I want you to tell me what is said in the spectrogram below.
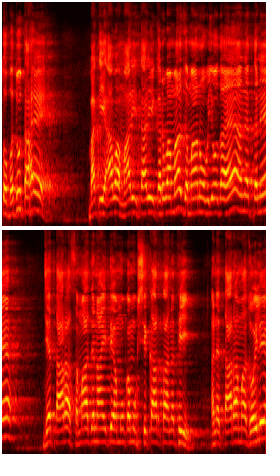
તો બધું થાય બાકી આવા મારી તારી કરવામાં જમાનો વયોદા હે અને તને જે તારા સમાજના તે અમુક અમુક સ્વીકારતા નથી. અને તારામાં જોઈ લે,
